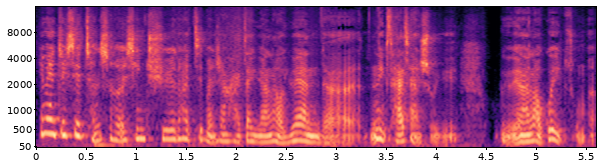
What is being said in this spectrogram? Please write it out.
因为这些城市核心区它基本上还在元老院的那财产属于元老贵族嘛。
